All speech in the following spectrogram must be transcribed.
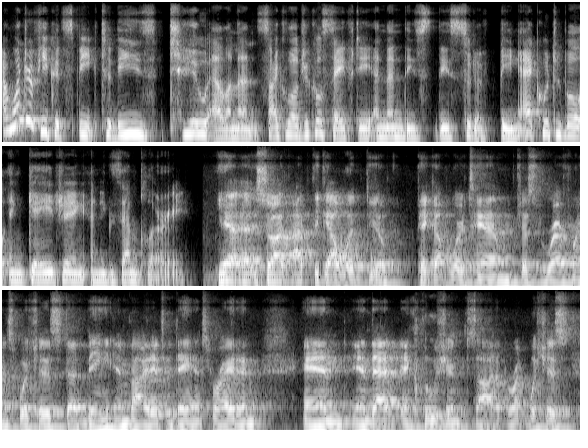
I wonder if you could speak to these two elements, psychological safety and then these these sort of being equitable, engaging and exemplary. Yeah, uh, so I, I think I would, you know, pick up where Tim just referenced, which is that being invited to dance, right? And and and that inclusion side, right, which is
